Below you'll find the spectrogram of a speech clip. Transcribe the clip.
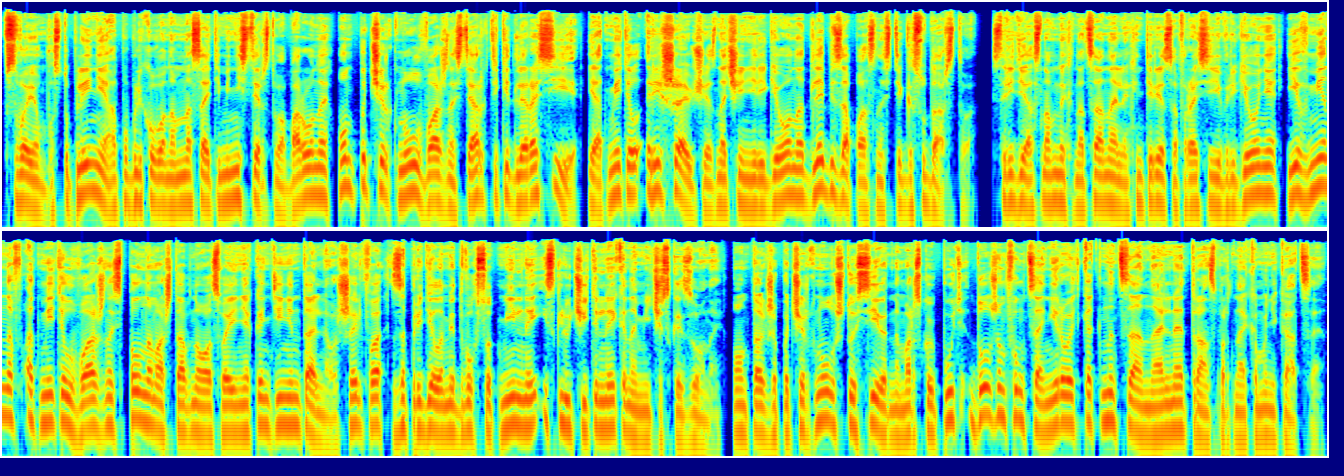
В своем выступлении, опубликованном на сайте Министерства обороны, он подчеркнул важность Арктики Арктики для России и отметил решающее значение региона для безопасности государства. Среди основных национальных интересов России в регионе Евменов отметил важность полномасштабного освоения континентального шельфа за пределами 200-мильной исключительной экономической зоны. Он также подчеркнул, что Северный морской путь должен функционировать как национальная транспортная коммуникация.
